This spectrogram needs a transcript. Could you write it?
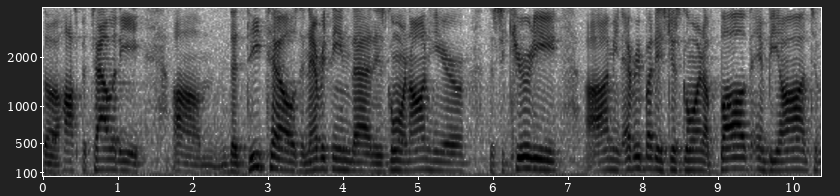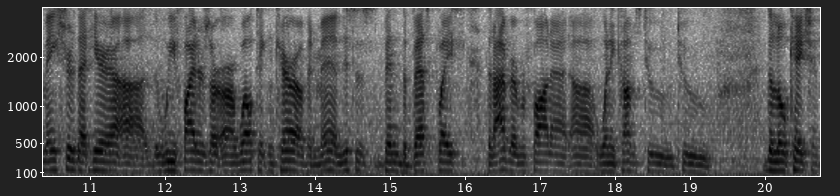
the hospitality. Um, the details and everything that is going on here, the security. Uh, I mean, everybody's just going above and beyond to make sure that here uh, we fighters are, are, well taken care of. And man, this has been the best place that I've ever fought at uh, when it comes to to the location.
